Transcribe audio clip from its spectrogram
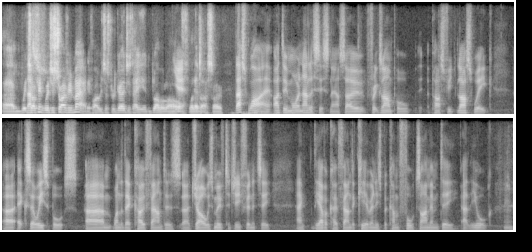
um, which That's... I think would just drive me mad if I was just regurgitating blah blah blah yeah. whatever. So that's why I do more analysis now. So, for example, past few last week, uh, exceL Esports, um, one of their co-founders, uh, Joel, has moved to Gfinity, and the other co-founder, Kieran, he's become a full-time MD at the org. Mm.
